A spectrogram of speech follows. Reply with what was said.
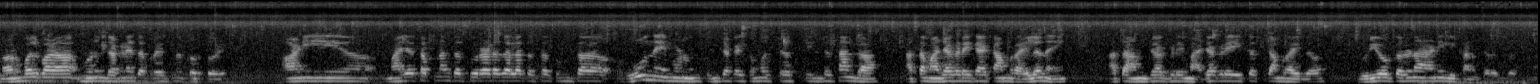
नॉर्मल बाळा म्हणून जगण्याचा प्रयत्न करतोय. आणि माझ्या स्वप्नांचा चुराडा झाला तसा तुमचा होऊ नये म्हणून तुमच्या काही समस्या असतील तर सांगा. आता माझ्याकडे काय काम राहिलं नाही. आता आमच्याकडे माझ्याकडे एकच काम राहिलं. व्हिडिओ करणं आणि लिखाण करत बसणं.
